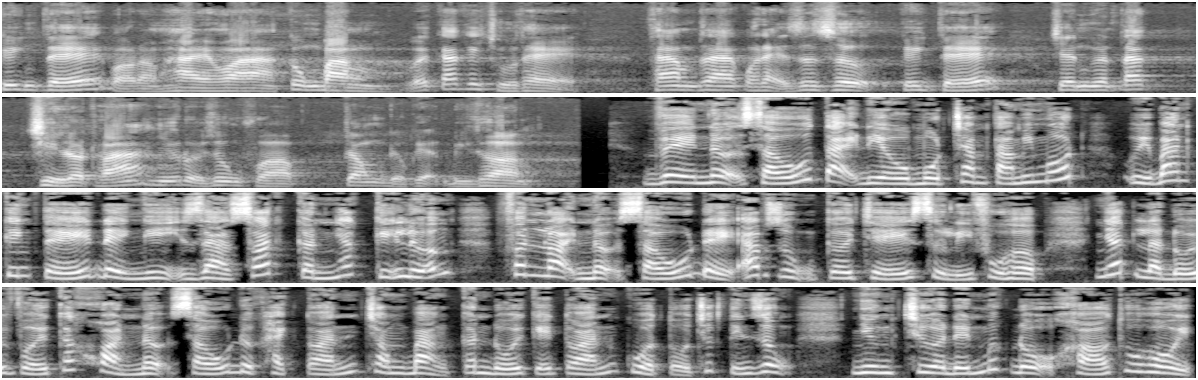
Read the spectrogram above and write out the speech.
kinh tế, bảo đảm hài hòa, công bằng với các cái chủ thể, tham gia quan hệ dân sự, kinh tế trên nguyên tắc chỉ luật hóa những nội dung phù hợp trong điều kiện bình thường. Về nợ xấu tại Điều 181, Ủy ban Kinh tế đề nghị giả soát cân nhắc kỹ lưỡng, phân loại nợ xấu để áp dụng cơ chế xử lý phù hợp, nhất là đối với các khoản nợ xấu được hạch toán trong bảng cân đối kế toán của tổ chức tín dụng nhưng chưa đến mức độ khó thu hồi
